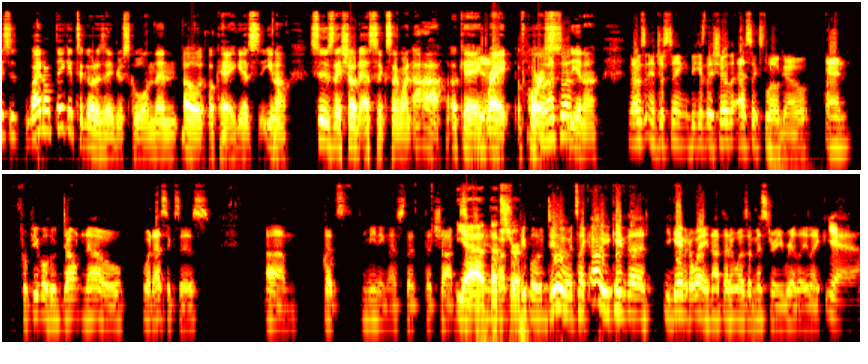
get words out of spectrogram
is it? Why don't they get to go to Xavier School? And then, oh, okay, it's you know, as soon as they showed Essex, I went, ah, okay, Yeah. right, of course, Well, what- you know, That was interesting because they show the Essex logo, and for people who don't know what Essex is, um, that's meaningless. That that shot. Yeah, that's but true. For people who do, it's like, oh, you gave the you gave it away. Not that it was a mystery, really. Like Yeah.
